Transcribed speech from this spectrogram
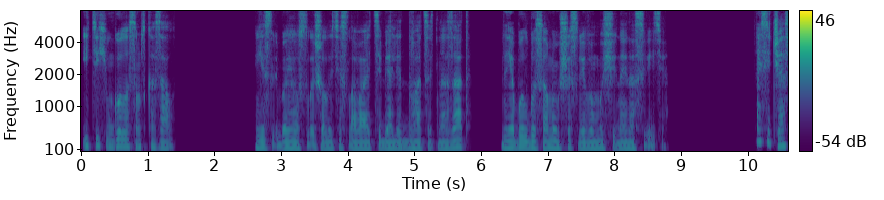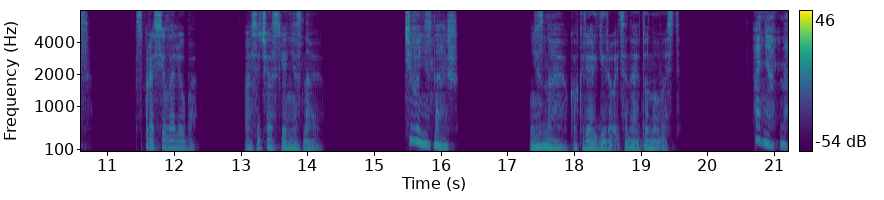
и тихим голосом сказал. «Если бы я услышал эти слова от тебя лет двадцать назад, я был бы самым счастливым мужчиной на свете». «А сейчас?» — спросила Люба. «А сейчас я не знаю». «Чего не знаешь?» «Не знаю, как реагировать на эту новость». «Понятно».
